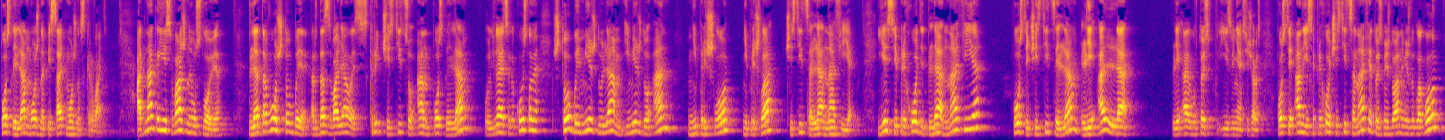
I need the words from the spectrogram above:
после «лям» можно писать, можно скрывать. Однако есть важное условие. для того, чтобы дозволялось скрыть частицу «ан» после «лям», является какое условие? Чтобы между лям и между ан не пришло, не пришла частица ля нафия. Если приходит ля нафия после частицы лям ли алля, ли, а, то есть, извиняюсь еще раз, после ан, если приходит частица нафия, то есть между ан и между глаголом,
